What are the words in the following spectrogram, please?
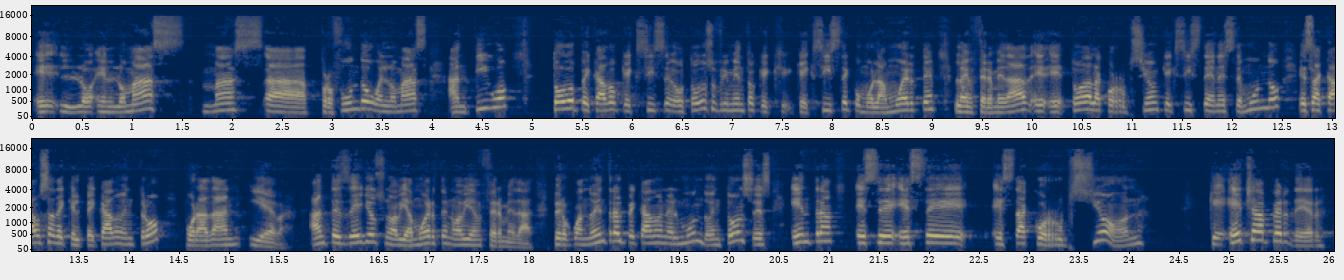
Eh, en lo más más uh, profundo o en lo más antiguo, todo pecado que existe o todo sufrimiento que existe, como la muerte, la enfermedad, eh, eh, toda la corrupción que existe en este mundo, es a causa de que el pecado entró por Adán y Eva. Antes de ellos no había muerte, no había enfermedad. Pero cuando entra el pecado en el mundo, entonces entra ese, ese, esta corrupción que echa a perder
